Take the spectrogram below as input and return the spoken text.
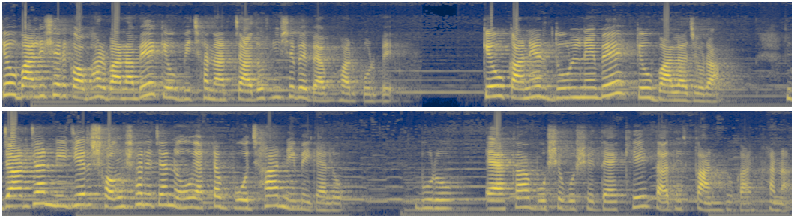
কেউ বালিশের কভার বানাবে, কেউ বিছানার চাদর হিসেবে ব্যবহার করবে। কেউ কানের দুল নেবে, কেউ বালাজোড়া। যার যার নিজের সংসারে যেন একটা বোঝা নেমে গেল। বুড়ো একা বসে বসে দেখে তাদের কাণ্ড কারখানা।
